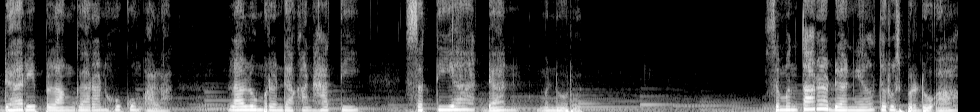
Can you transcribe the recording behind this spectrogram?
dari pelanggaran hukum Allah, lalu merendahkan hati, setia, dan menurut. Sementara Daniel terus berdoa,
